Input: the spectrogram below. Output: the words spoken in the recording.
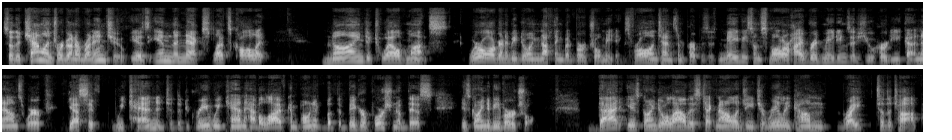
So the challenge we're going to run into is in the next, let's call it nine to 12 months, we're all going to be doing nothing but virtual meetings for all intents and purposes. Maybe some smaller hybrid meetings, as you heard ICCA announce, where yes, if we can, and to the degree we can, have a live component, but the bigger portion of this is going to be virtual. That is going to allow this technology to really come right to the top.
